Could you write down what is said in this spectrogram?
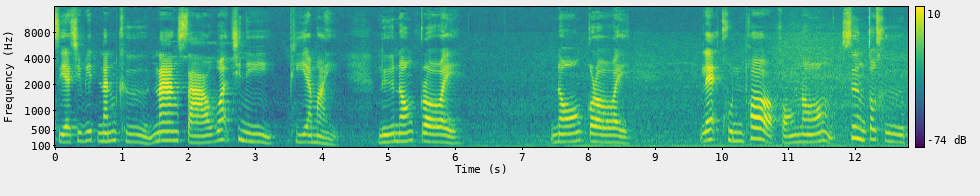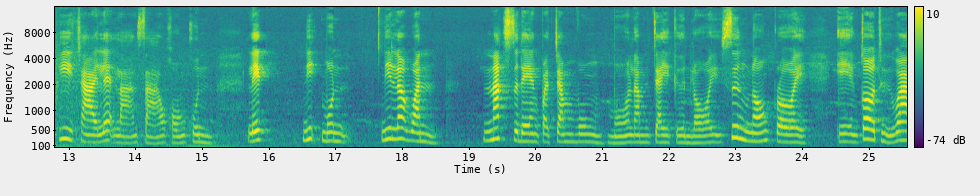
เสียชีวิตนั้นคือนางสาววชินีเพียใหม่ หรือน้องกรอย น้องกรอย และคุณพ่อของน้อง ซึ่งก็คือพี่ชายและหลานสาวของคุณ เล็กนิมนนิละวันนักแสดงประจำวงหมอลำใจเกินร้อย ซึ่งน้องกรอย เองก็ถือว่า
